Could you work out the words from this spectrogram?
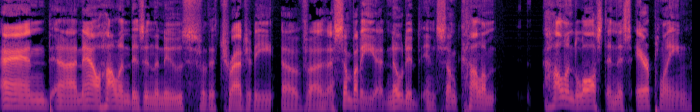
And uh, now Holland is in the news for the tragedy of, uh, as somebody uh, noted in some column, Holland lost in this airplane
